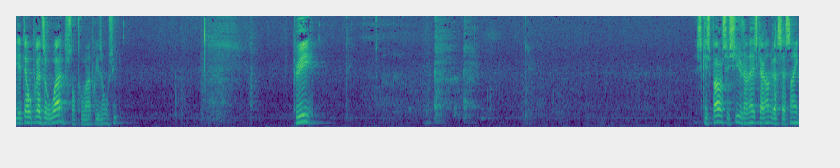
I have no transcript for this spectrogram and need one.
ils étaient auprès du roi, ils se sont retrouvés en prison aussi. Puis, Ce qui se passe ici, Genèse 40, verset 5.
